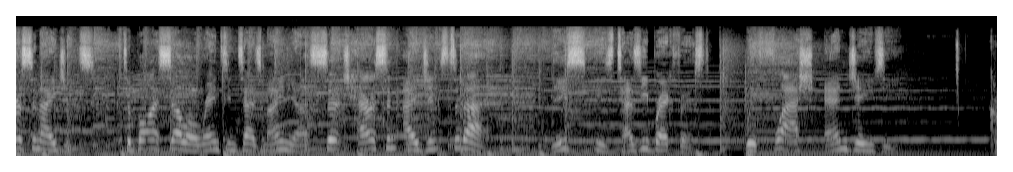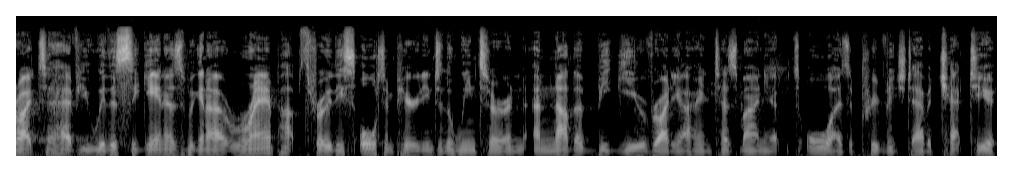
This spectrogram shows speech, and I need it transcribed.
Harrison Agents. To buy, sell, or rent in Tasmania, search Harrison Agents today. This is Tassie Breakfast with Flash and Jeevesy. Great to have you with us again as we're going to ramp up through this autumn period into the winter and another big year of radio here in Tasmania. It's always a privilege to have a chat to you.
